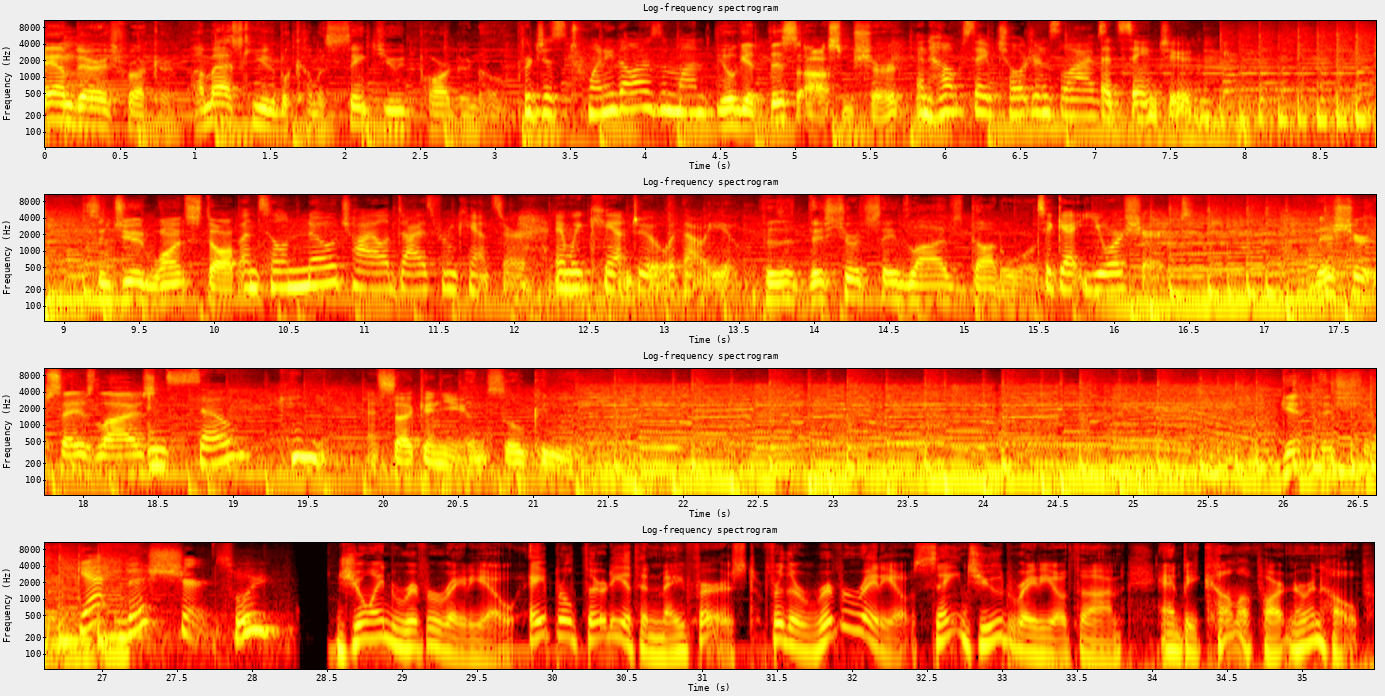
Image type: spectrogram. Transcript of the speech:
Hey, I'm Darius Rucker. I'm asking you to become a St. Jude Partner in Hope. For just $20 a month, you'll get this awesome shirt and help save children's lives at St. Jude. St. Jude won't stop until no child dies from cancer, and we can't do it without you. Visit thisshirtsaveslives.org to get your shirt. This shirt saves lives, and so can you. And so can you. And so can you. Get this shirt. Get this shirt. Sweet. Join River Radio April 30th and May 1st for the River Radio St. Jude Radiothon and become a partner in hope.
